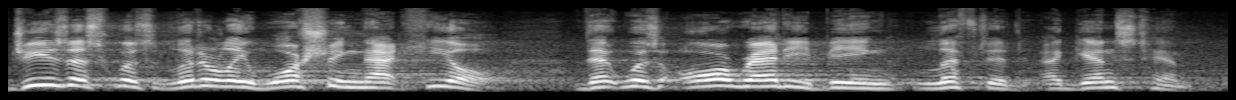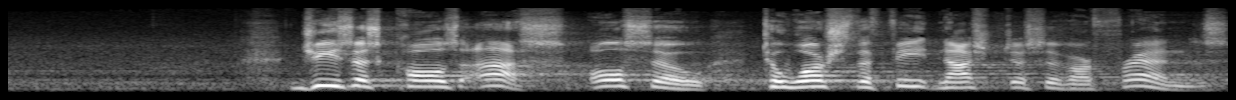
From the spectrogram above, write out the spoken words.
Jesus was literally washing that heel that was already being lifted against him. Jesus calls us also to wash the feet not just of our friends,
